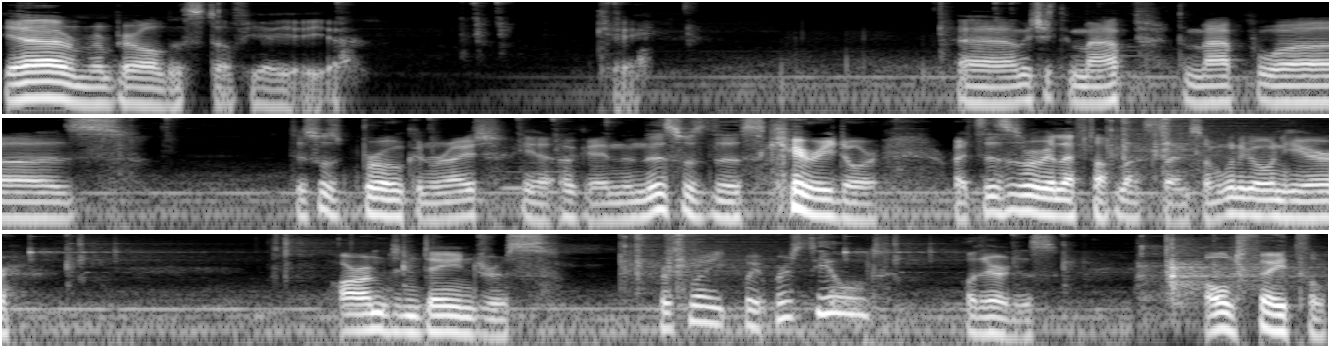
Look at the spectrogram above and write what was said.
Yeah, I remember all this stuff. Yeah, yeah, yeah. Okay. Uh, let me check the map. The map was... This was broken, right? Yeah, okay. And then this was the scary door. Right, so this is where we left off last time. So I'm gonna go in here. Armed and dangerous. Where's my... Wait, where's the old... Oh, there it is. Old Faithful.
